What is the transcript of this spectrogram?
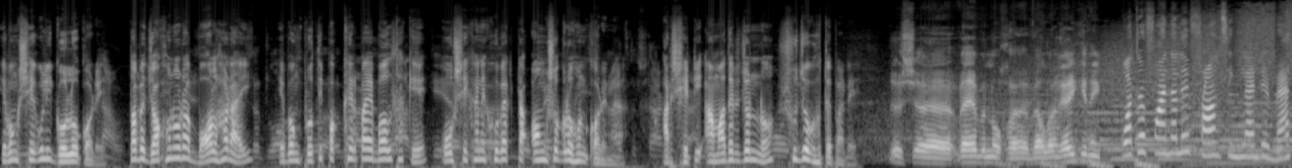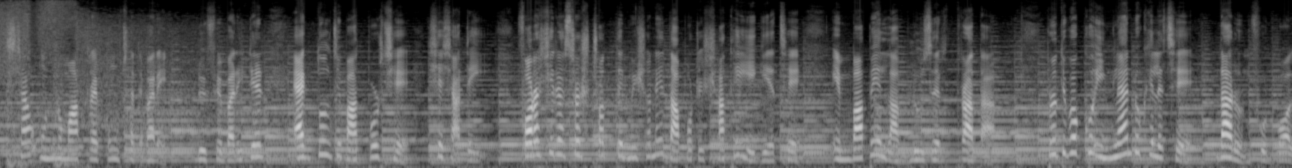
এবং সেগুলি গোলও করে। তবে যখন ওরা বল হারায় এবং প্রতিপক্ষের পায়ে বল থাকে ও সেখানে খুব একটা অংশগ্রহণ করে না। আর সেটি আমাদের জন্য সুযোগ হতে পারে। কোয়ার্টার ফাইনালে ফ্রান্স ইংল্যান্ডের ম্যাচটা অন্য মাত্রায় পৌঁছাতে পারে। দুই ফেভারিটের একদল যে বাদ পড়ছে শেষ আটেই ফরাসিরা শ্রেষ্ঠত্বের মিশনে দাপটের সাথেই এগিয়েছে এমবাপে লাভলুজের ত্রাতা। প্রতিপক্ষ ইংল্যান্ডও খেলেছে দারুণ ফুটবল।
